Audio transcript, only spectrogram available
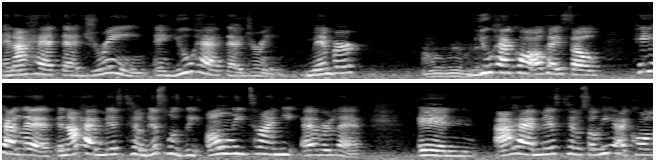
and I had that dream and you had that dream. Remember? I don't remember. You had called. Okay, so he had left, and I had missed him. This was the only time he ever left, and I had missed him. So he had called,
